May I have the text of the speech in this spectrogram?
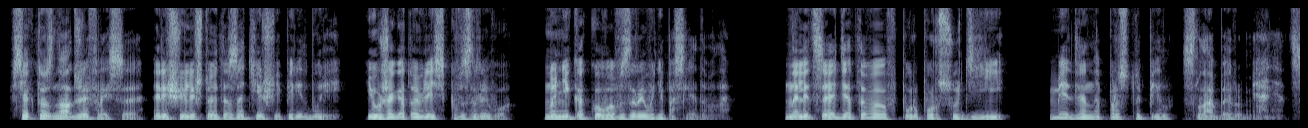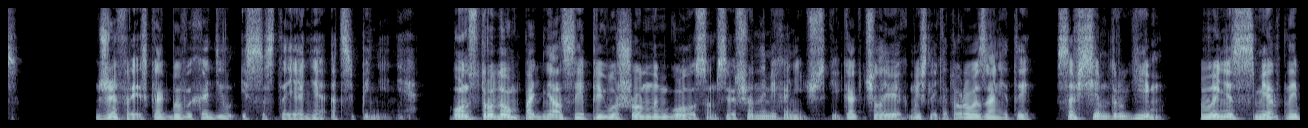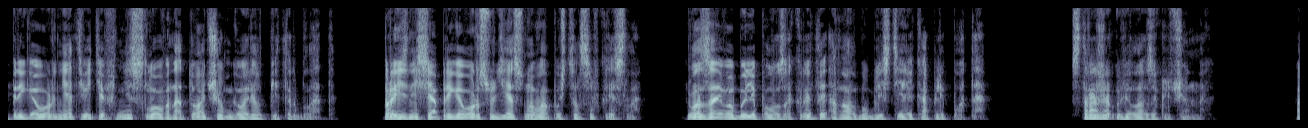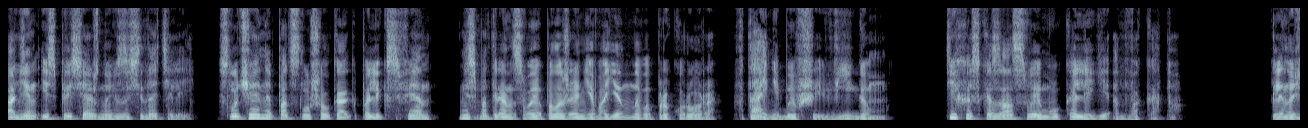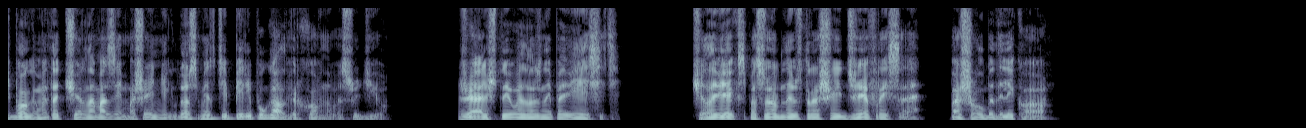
Все, кто знал Джеффрейса, решили, что это затишье перед бурей, и уже готовились к взрыву, но никакого взрыва не последовало. На лице одетого в пурпур судьи медленно проступил слабый румянец. Джеффрейс как бы выходил из состояния оцепенения. Он с трудом поднялся и приглушенным голосом, совершенно механически, как человек, мысли которого заняты совсем другим, вынес смертный приговор, не ответив ни слова на то, о чем говорил Питер Блад. Произнеся приговор, судья снова опустился в кресло. Глаза его были полузакрыты, а на лбу блестели капли пота. Стража увела заключенных. Один из присяжных заседателей случайно подслушал, как Поликсфен несмотря на свое положение военного прокурора, втайне бывший Вигом, тихо сказал своему коллеге-адвокату. Клянусь богом, этот черномазый мошенник до смерти перепугал верховного судью. Жаль, что его должны повесить. Человек, способный устрашить Джеффрейса, пошел бы далеко.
